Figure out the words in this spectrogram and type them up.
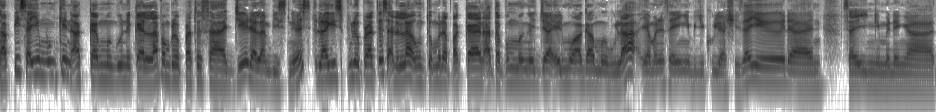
tapi saya mungkin akan menggunakan 80% sahaja dalam bisnes. Lagi 10% adalah untuk mendapatkan ataupun mengejar ilmu agama pula yang mana saya ingin pergi kuliah syekh saya dan saya ingin mendengar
